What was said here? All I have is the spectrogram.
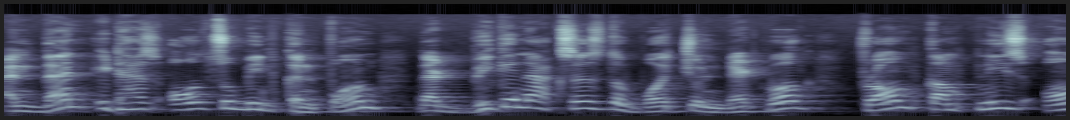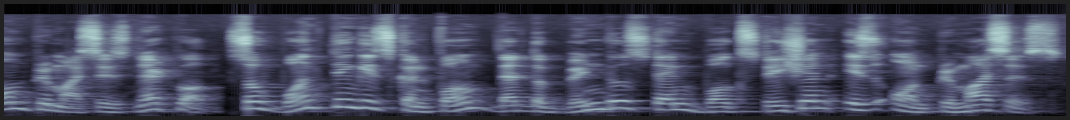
And then it has also been confirmed that we can access the virtual network from company's on-premises network. So one thing is confirmed that the Windows 10 workstation is on-premises.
